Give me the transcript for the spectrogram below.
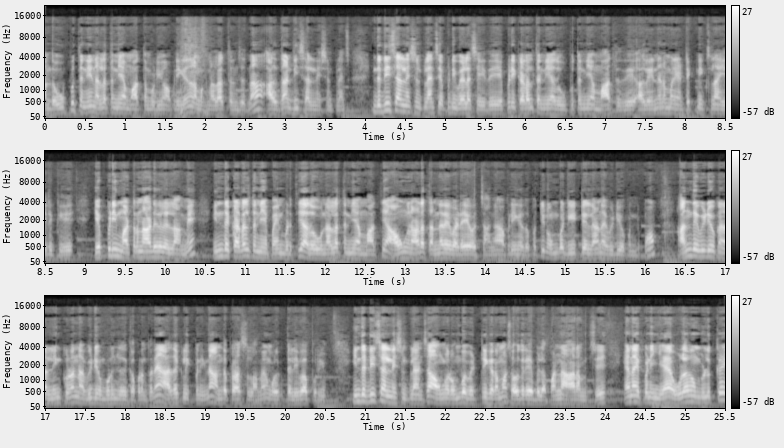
அந்த உப்பு தண்ணியை நல்ல தண்ணியா மாற்ற முடியும் அப்படிங்கிறது நமக்கு நல்லா தெரிஞ்சதுனா அதுதான் டீசாலினேஷன் பிளான்ஸ் இந்த டீசாலினேஷன் பிளான்ஸ் எப்படி வேலை செய்யுது? எப்படி கடல் தண்ணியை அது உப்பு தண்ணியாக மாற்றுது அதில் என்னென்ன மாதிரியான டெக்னிக்ஸ்லாம் இருக்கு? எப்படி மற்ற நாடுகள் எல்லாமே இந்த கடல் தண்ணியை பயன்படுத்தி அதை நல்ல தண்ணியாக மாற்றி அவங்க நாட தன்னரை அடைய வச்சாங்க அப்படிங்கிறத பற்றி ரொம்ப டீட்டெயிலான வீடியோ பண்ணிப்போம். அந்த வீடியோக்கான லிங்க் கூட நான் வீடியோ முடிஞ்சதுக்கப்புறம் தானே தரேன். அதை கிளிக் பண்ணிங்கன்னா அந்த ப்ராசஸ் எல்லாமே உங்களுக்கு தெளிவாக புரியும். இந்த டீசாலினேஷன் பிளான்ஸ் அவங்க ரொம்ப வெற்றிகரமாக சவுதி அரேபியால பண்ண ஆரம்பிச்சு. ஏன்னா இப்போ நீங்கள் உலகம் முழுக்க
